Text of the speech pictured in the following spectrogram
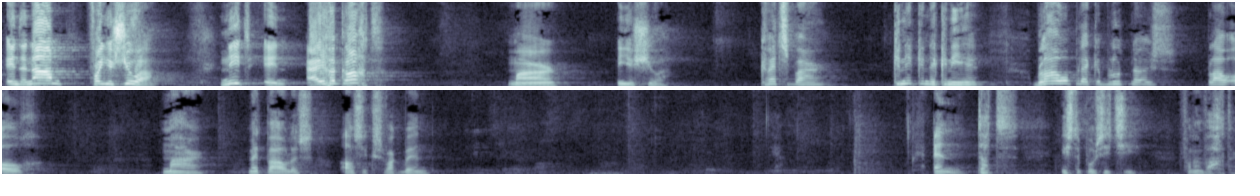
In de naam van Yeshua. Niet in eigen kracht, maar in Yeshua. Kwetsbaar, knikkende knieën, blauwe plekken, bloedneus, blauw oog. Maar met Paulus, als ik zwak ben, En dat is de positie van een wachter.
